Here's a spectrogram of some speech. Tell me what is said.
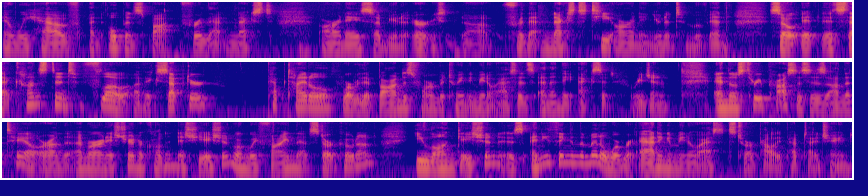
and we have an open spot for that next RNA subunit, or uh, for that next tRNA unit to move in. So it, it's that constant flow of acceptor, where the bond is formed between the amino acids, and then the exit region. And those three processes on the tail or on the mRNA strand are called initiation, when we find that start codon. Elongation is anything in the middle where we're adding amino acids to our polypeptide chain.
